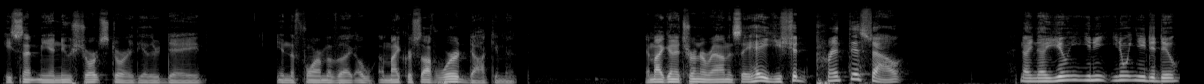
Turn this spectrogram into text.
he sent me a new short story the other day in the form of like a, a Microsoft Word document. Am I going to turn around and say, "Hey, you should print this out no, no, you you need, you know what you need to do?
